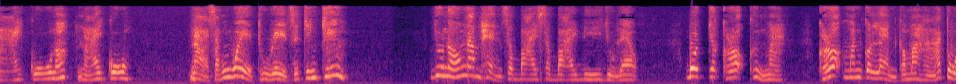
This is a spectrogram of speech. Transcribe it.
นายกูเนาะนายกู น่าสังเวชทุเรศจริง ๆ อยู่น้องนำแห่งสบายสบายดีอยู่แล้ว บทจะเคราะห์ขึ้นมา เคราะห์มันก็แล่นก็มาหาตัว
